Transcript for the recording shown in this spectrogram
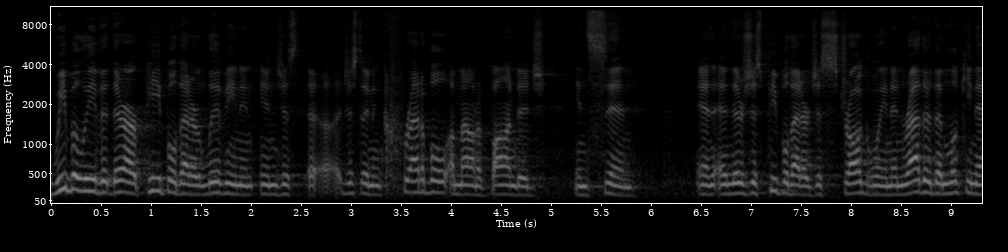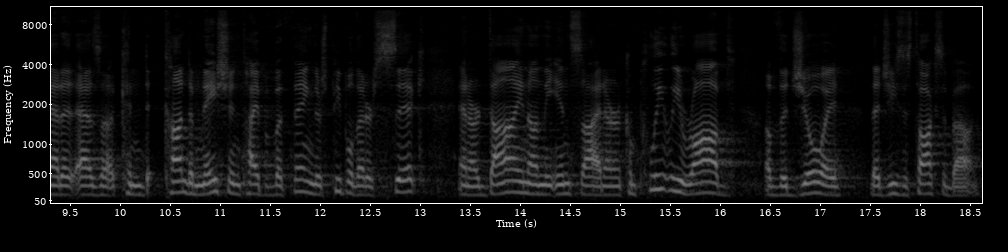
We believe that there are people that are living in, in just, uh, just an incredible amount of bondage in sin. And, and there's just people that are just struggling. And rather than looking at it as a con- condemnation type of a thing, there's people that are sick and are dying on the inside and are completely robbed of the joy that Jesus talks about.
